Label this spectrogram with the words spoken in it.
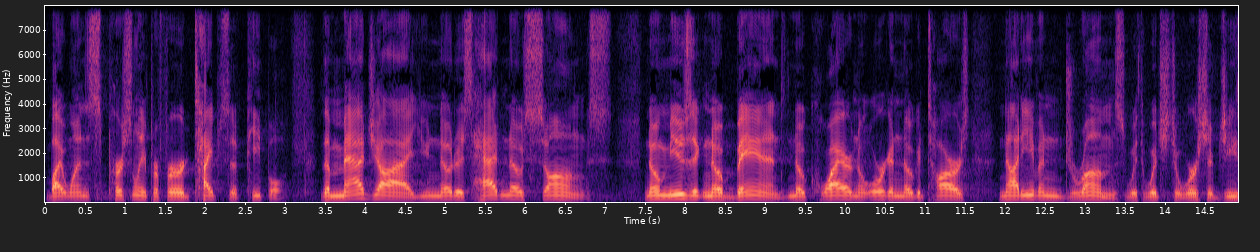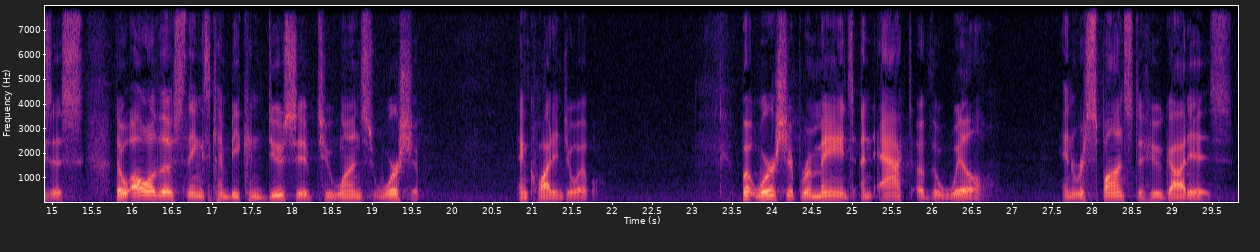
by one's personally preferred types of people. The Magi, you notice, had no songs, no music, no band, no choir, no organ, no guitars, not even drums with which to worship Jesus, though all of those things can be conducive to one's worship and quite enjoyable. But worship remains an act of the will in response to who God is.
